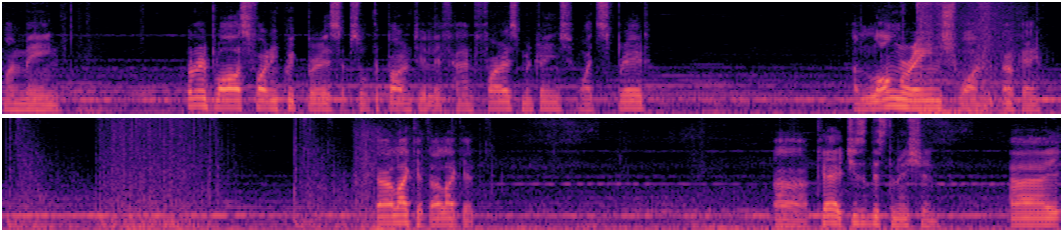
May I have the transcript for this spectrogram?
my main. Tornado Blast, firing quick burst, absorb the power into your left hand. Fires, mid-range, widespread. A long range one. Okay. Yeah, I like it. I like it. Okay, choose a destination. I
